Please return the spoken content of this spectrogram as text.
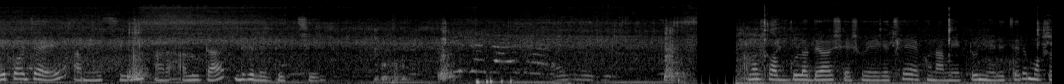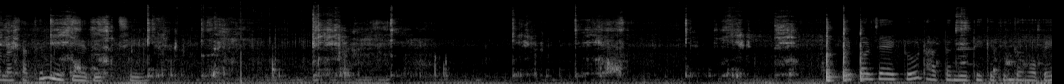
এই পর্যায়ে আমি সিম আর আলুটা ঢেলে দিচ্ছি। আমার সবগুলো দেওয়া শেষ হয়ে গেছে। এখন আমি একটু নেড়ে চেড়ে মশলার সাথে মিশিয়ে দিচ্ছি। এই পর্যায়ে একটু ঢাকনা দিয়ে ঢেকে দিতে হবে।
